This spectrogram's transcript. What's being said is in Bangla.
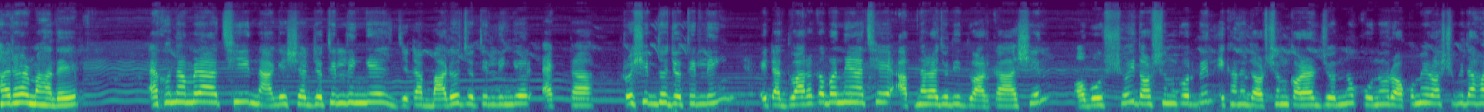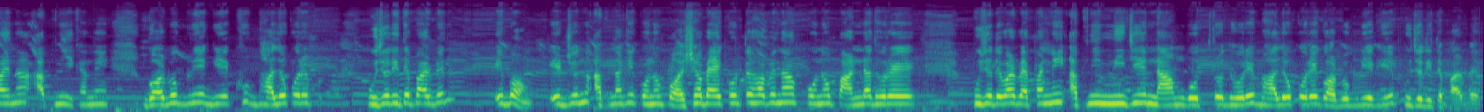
হর হর মহাদেব। এখন আমরা আছি নাগেশ্বর জ্যোতির্লিঙ্গে, যেটা বারো জ্যোতির্লিঙ্গের একটা প্রসিদ্ধ জ্যোতির্লিঙ্গ, এটা দ্বারকা বনে আছে। আপনারা যদি দ্বারকা আসেন, অবশ্যই দর্শন করবেন। এখানে দর্শন করার জন্য কোনো রকমের অসুবিধা হয় না। আপনি এখানে গর্ভগৃহে গিয়ে খুব ভালো করে পুজো দিতে পারবেন এবং এর জন্য আপনাকে কোনো পয়সা ব্যয় করতে হবে না। কোনো পান্ডা ধরে পুজো দেওয়ার ব্যাপার নেই। আপনি নিজে নাম গোত্র ধরে ভালো করে গর্ভগৃহে গিয়ে পুজো দিতে পারবেন।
